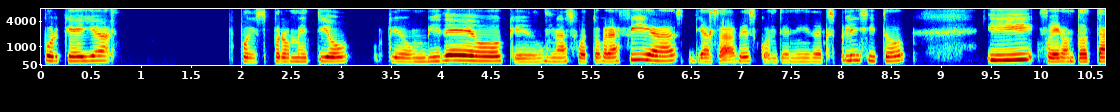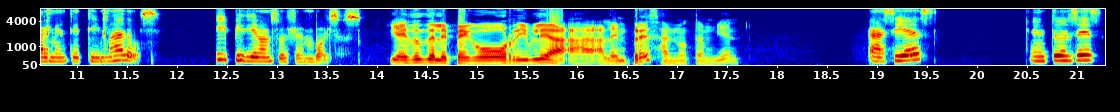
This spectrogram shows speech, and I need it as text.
porque ella pues prometió que un video, que unas fotografías, ya sabes, contenido explícito, y fueron totalmente timados y pidieron sus reembolsos. Y ahí es donde le pegó horrible a, la empresa, ¿no? También. Así es. Entonces,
